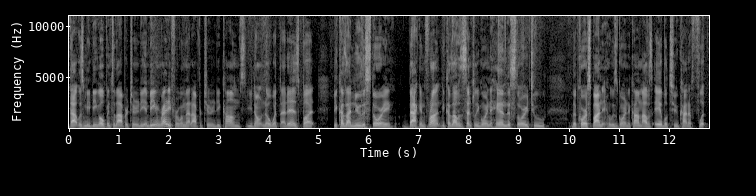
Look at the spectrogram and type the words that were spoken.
that was me being open to the opportunity and being ready for when that opportunity comes. You don't know what that is, but because I knew the story back in front, because I was essentially going to hand this story to the correspondent who was going to come, I was able to kind of flip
